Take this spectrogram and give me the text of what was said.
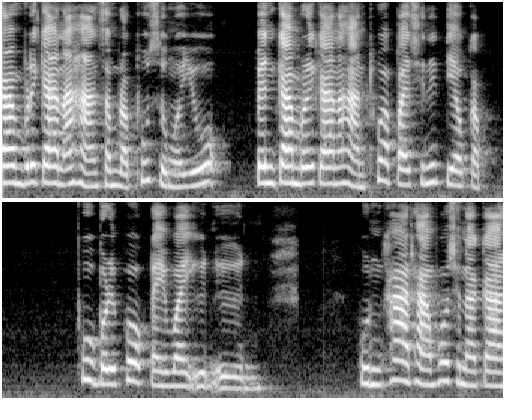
การบริการอาหารสำหรับผู้สูงอายุ เป็นการบริการอาหารทั่วไปชนิดเดียวกับผู้บริโภคในวัยอื่น ๆ คุณค่าทางโภชนาการ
